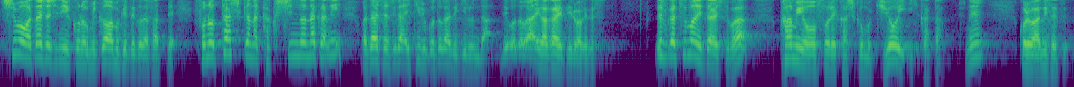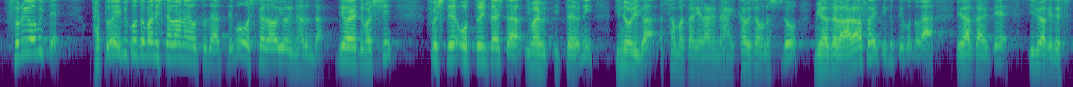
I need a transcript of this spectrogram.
主も私たちにこの御顔を向けてくださってその確かな確信の中に私たちが生きることができるんだということが描かれているわけです。ですから妻に対しては神を恐れかしこむ清い生き方ですね。これは2節。それを見てたとえ御言葉に従わない夫であっても従うようになるんだって言われてますしそして夫に対しては今言ったように祈りが妨げられない。神様の主の御業が表されていくということが描かれているわけです。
